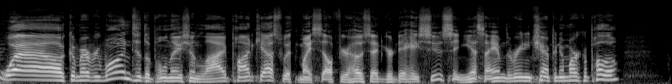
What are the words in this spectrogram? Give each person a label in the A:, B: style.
A: Welcome, everyone, to the Pool Nation Live podcast with myself, your host, Edgar De Jesus. And yes, I am the reigning champion of Marco Polo,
